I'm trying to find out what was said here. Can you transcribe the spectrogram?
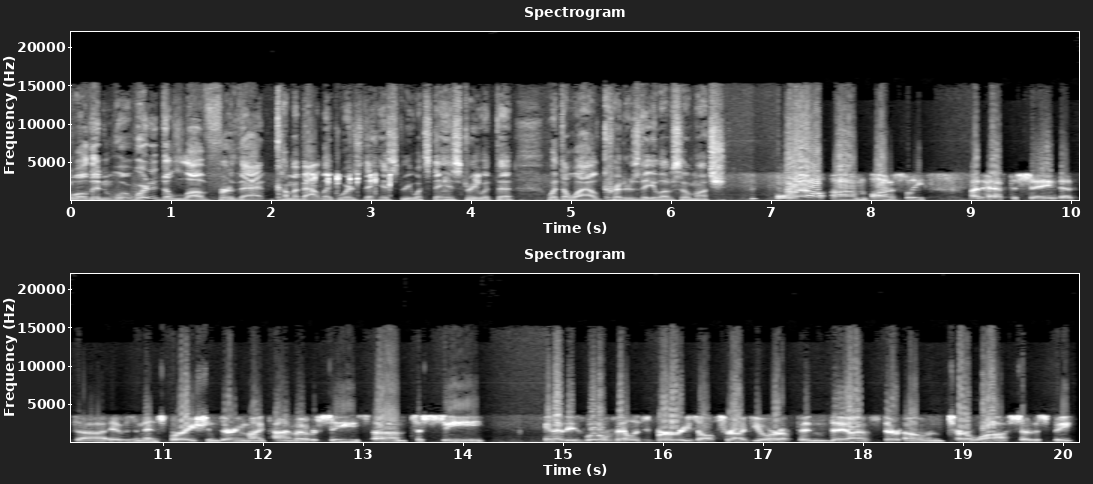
Well, then, where, where did the love for that come about? Like, where's the history? What's the history with the with the wild critters that you love so much? Well, um, honestly, I'd have to say that uh, it was an inspiration during my time overseas um, to see, you know, these little village breweries all throughout Europe, and they have their own terroir, so to speak,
